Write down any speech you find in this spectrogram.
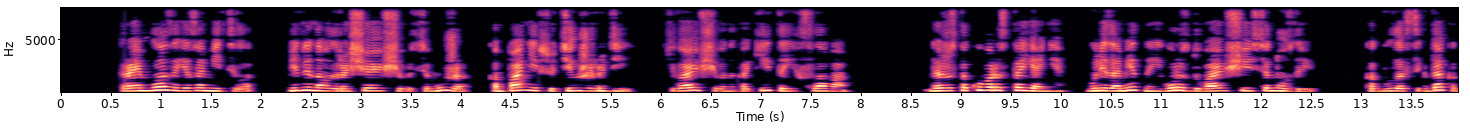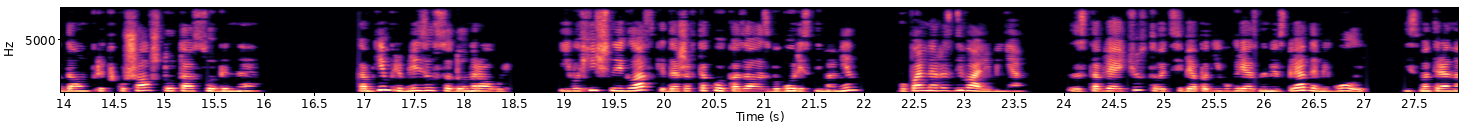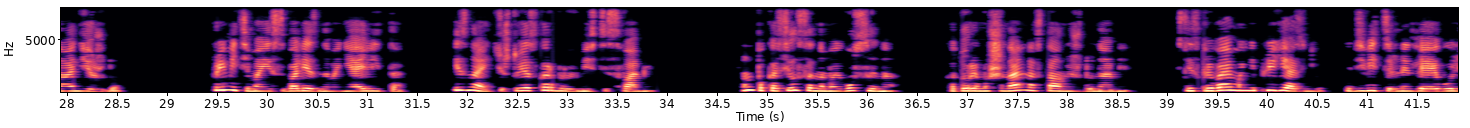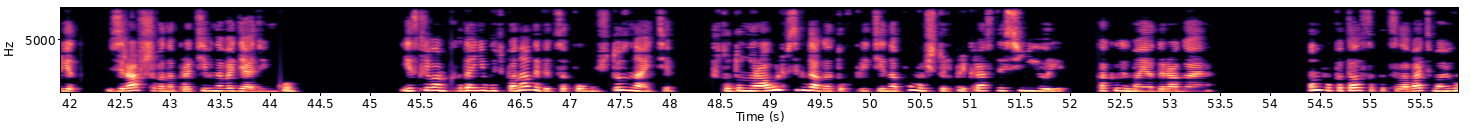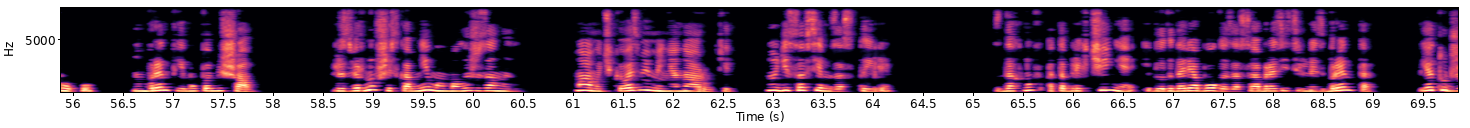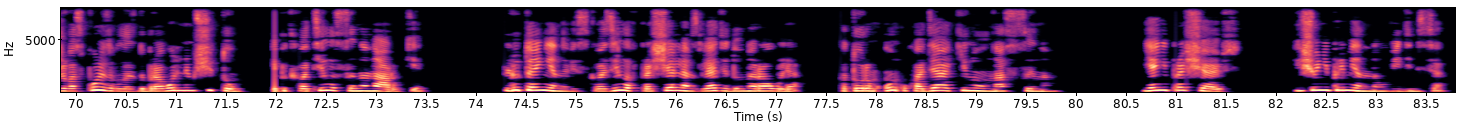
Краем глаза я заметила медленно возвращающегося мужа компании все тех же людей, кивающего на какие-то их слова. Даже с такого расстояния были заметны его раздувающиеся ноздри, как было всегда, когда он предвкушал что-то особенное. Ко мне приблизился Дон Рауль. Его хищные глазки даже в такой, казалось бы, горестный момент буквально раздевали меня, заставляя чувствовать себя под его грязными взглядами голой, несмотря на одежду. Примите мои соболезнования, Алита, и знайте, что я скорблю вместе с вами. Он покосился на моего сына, который машинально встал между нами, с нескрываемой неприязнью, удивительной для его лет, взиравшего на противного дяденьку. Если вам когда-нибудь понадобится помощь, то знайте, что Дон Рауль всегда готов прийти на помощь столь прекрасной сеньоре, как вы, моя дорогая. Он попытался поцеловать мою руку, но Брент ему помешал. Развернувшись ко мне, мой малыш заныл. «Мамочка, возьми меня на руки, ноги совсем застыли». Вздохнув от облегчения и благодаря Бога за сообразительность Брента, я тут же воспользовалась добровольным щитом и подхватила сына на руки. Лютая ненависть сквозила в прощальном взгляде Дона Рауля, которым он, уходя, окинул нас сыном. «Я не прощаюсь. Еще непременно увидимся».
